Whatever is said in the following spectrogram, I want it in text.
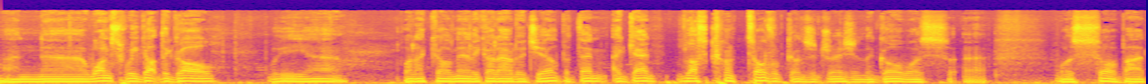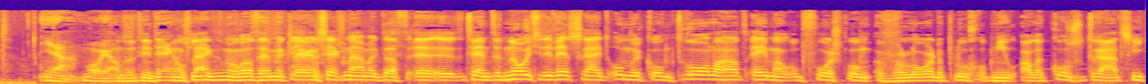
And once we got the goal, we, what I call nearly got out of jail. But then again, lost total concentration. The goal was, was so bad. Ja, mooi antwoord. In het Engels lijkt het nog wat. Hè? McLaren zegt namelijk dat uh, Twente nooit de wedstrijd onder controle had. Eenmaal op voorsprong verloor de ploeg opnieuw alle concentratie.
